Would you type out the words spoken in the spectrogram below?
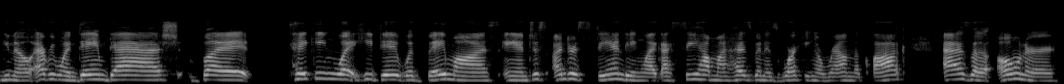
you know everyone dame dash. But taking what he did with Bay Moss and just understanding, like I see how my husband is working around the clock as a owner,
